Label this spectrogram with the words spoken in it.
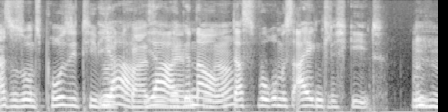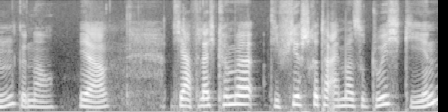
Also so ins Positive ja, quasi. Ja, wenden, genau. Ne? Das, worum es eigentlich geht. Mhm. mhm. Genau. Ja. Ja, vielleicht können wir die vier Schritte einmal so durchgehen,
